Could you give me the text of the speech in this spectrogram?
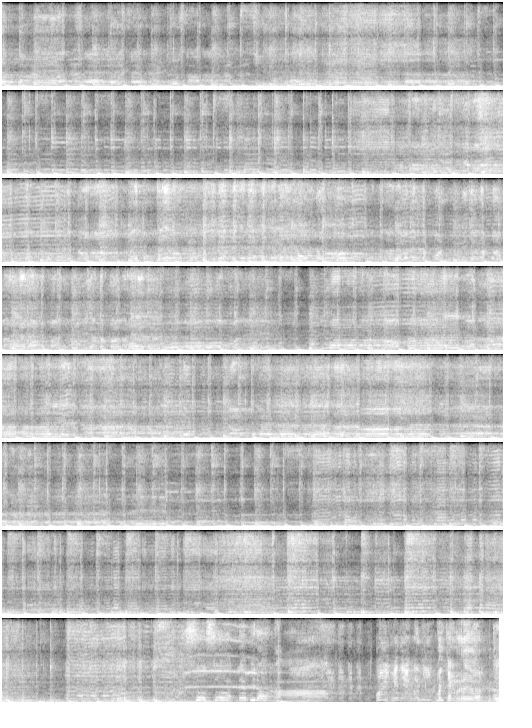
Oh. สวดสวดเนี่ยพี่น้องครับ ห้อยเห็นอย่งเดี๋ยวนี้มันจังเริด โอ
